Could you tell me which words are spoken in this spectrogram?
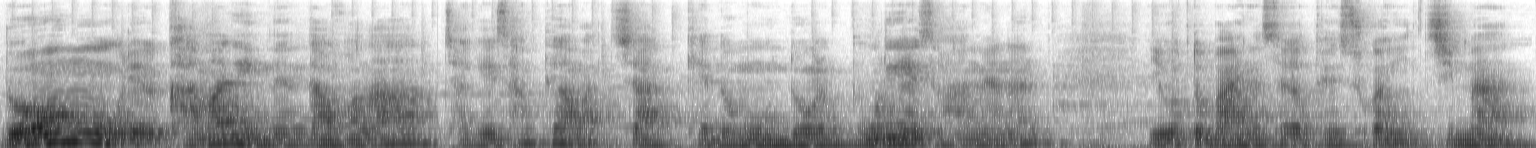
너무 우리가 가만히 있는다거나 자기 상태가 맞지 않게 너무 운동을 무리해서 하면은 이것도 마이너스가 될 수가 있지만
